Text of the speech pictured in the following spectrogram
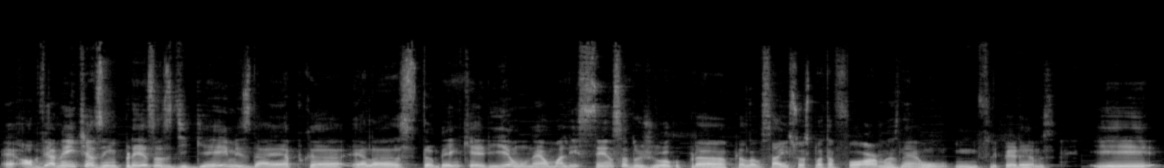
É, obviamente, as empresas de games da época, elas também queriam né, uma licença do jogo para lançar em suas plataformas, né, ou em fliperamas. E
